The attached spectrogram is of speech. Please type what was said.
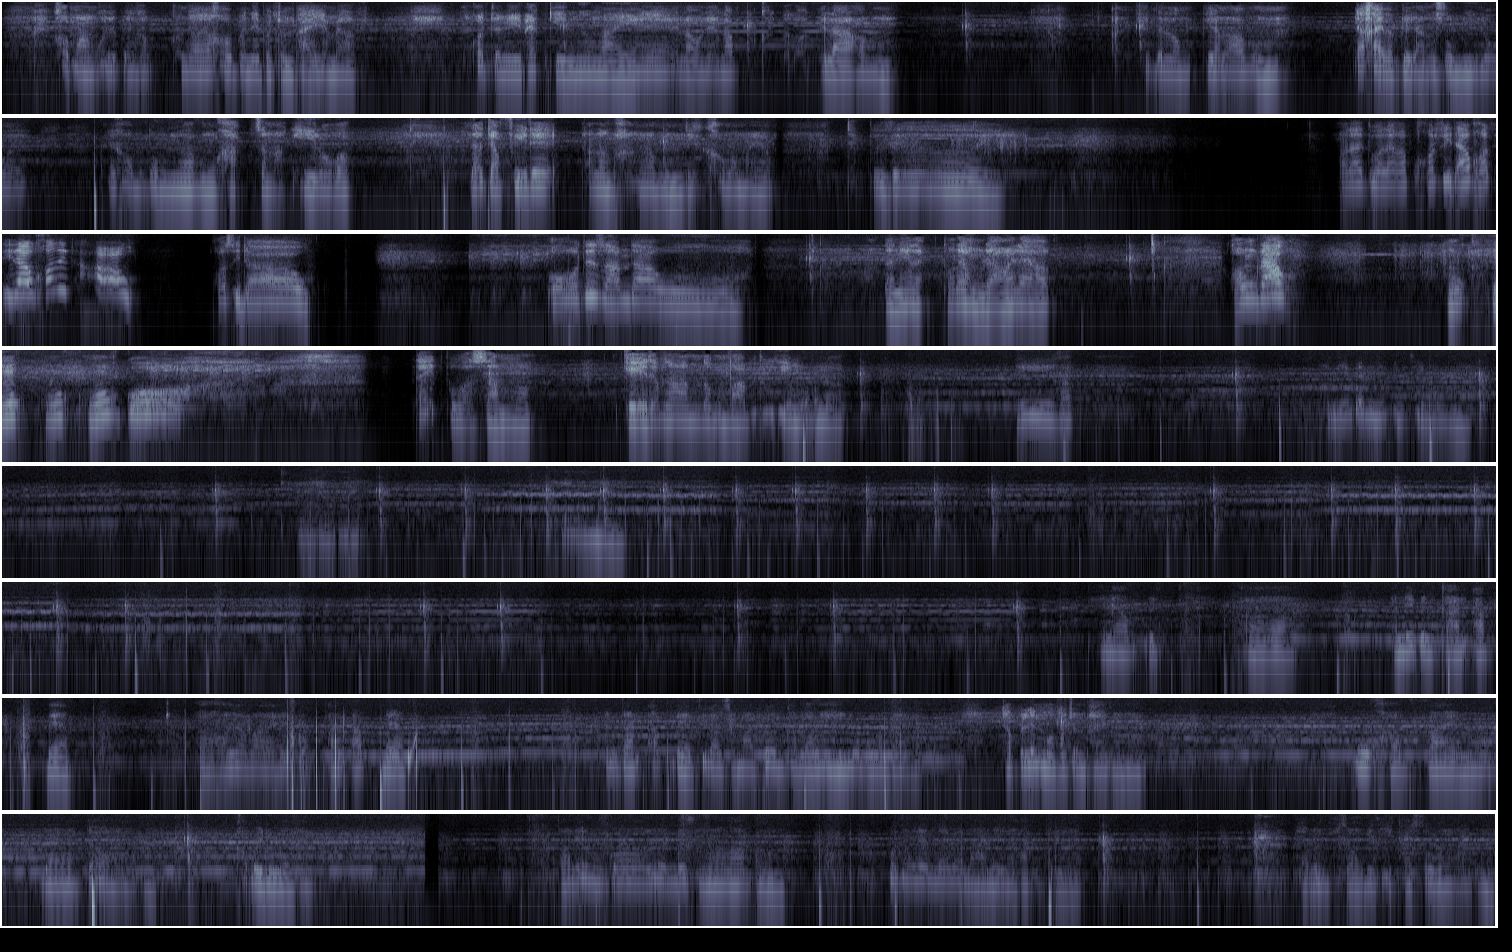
เข้ามามันก็จะเป็นครับก็จะให้เข้าไปในประจนภัยใช่ไหมครับ ก็จะมีแพ็กเกจมือใหม่ให้เราได้รับตลอดเวลาครับผม อันนี้เป็นลงเตรียมนะครับผม ถ้าใครแบบอยากจะสุ่มฮีโร่ให้ให้เข้ามาตรงนี้ครับผมครับสมัครฮีโร่ครับแล้วจับฟรีได้ตลอดครั้งนะครับผมที่เข้ามาใหม่ครับจับเลยมาได้ ตัวแล้วครับ ขอสีดาว ขอสีดาว ขอสีดาว ขอสีดาว โอ้ได้สามดาวโอ้แต่นี่แหละ ต้องได้หกดาวให้ได้ครับ ขอหกดาวหกหกหกหกโอ้ได้ตัวซ้ำครับเคเดี๋ยวเราเราผมพาไปดูทีมก่อนนะครับนี่ครับ นี้เป็นนี่เป็นทีมของนะโอเคเดี๋ยวนะแล้วม่นี้ครับเป็นเอ่อ อันนี้เป็นการอัพแบบเเขาเรียกว่าการอัพแบบ เป็นการอัพแบบที่เราสามารถเพิ่มกำลังให้ฮีโร่ของเราได้เดี๋ยวไปเล่นโหมดผจญภัยก่อนนะครับภูเขาไฟมอมอดอเข้าไปดูเลยครับ ตอนนี้ผมก็เล่นได้ถึงแล้วครับผมก็ต้องเล่นได้ไม่นานนี่แหละครับ อเคครับเดี๋ยวผมสอนวิธีการสู้นะครับผม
